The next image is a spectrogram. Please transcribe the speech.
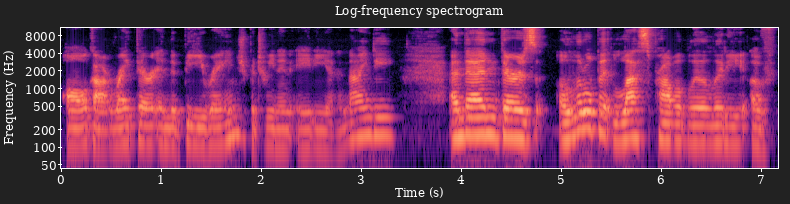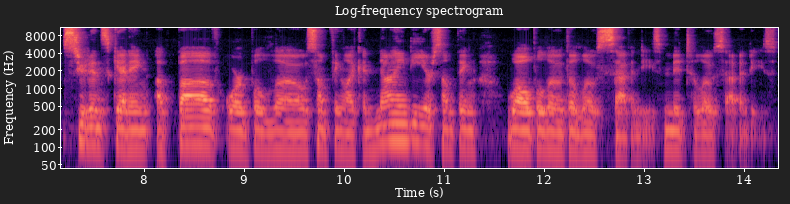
all got right there in the B range between an 80 and a 90. And then there's a little bit less probability of students getting above or below something like a 90 or something well below the low 70s, mid to low 70s.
